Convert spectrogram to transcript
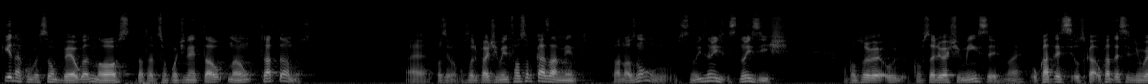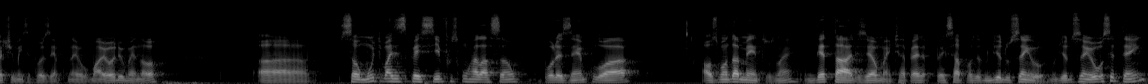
que na Confissão Belga nós, da tradição continental, não tratamos. É, por exemplo, a Confissão de Fé de Westminster fala sobre casamento. Para nós não isso, não, isso não existe. A Confissão de Westminster, né? o, catecismo de Westminster, por exemplo, né? o maior e o menor, uh, são muito mais específicos com relação, por exemplo, a aos mandamentos, né? em detalhes, realmente. É pensar, por exemplo, no dia do Senhor. No dia do Senhor você tem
